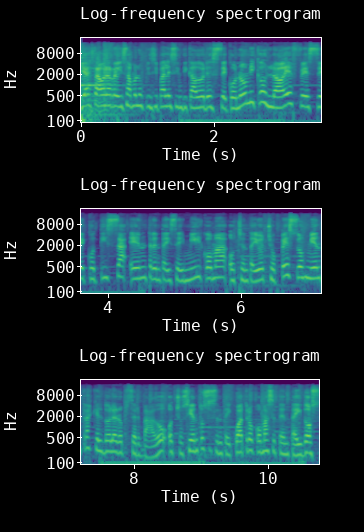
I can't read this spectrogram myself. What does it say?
Y a esta hora revisamos los principales indicadores económicos. La OEF se cotiza en 36.088 pesos, mientras que el dólar observado 864,72,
